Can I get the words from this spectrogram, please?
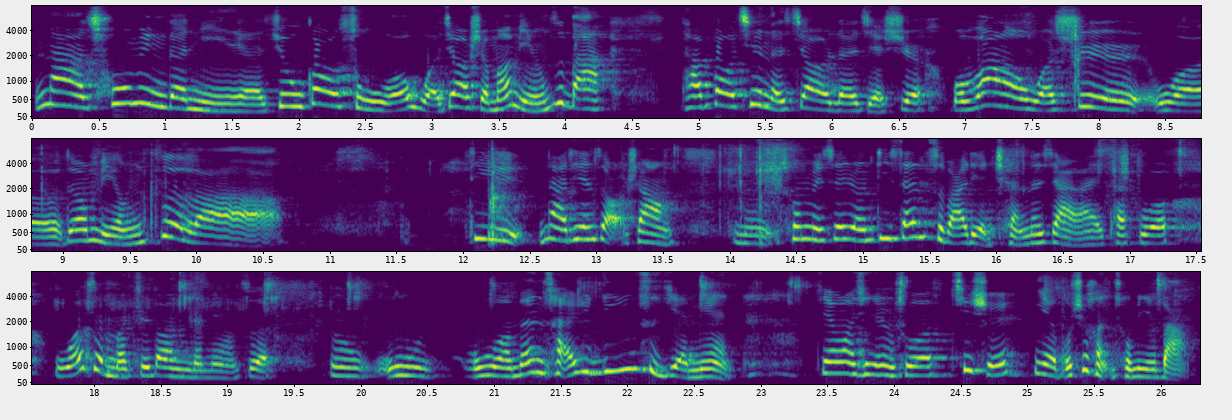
那聪明的你就告诉我我叫什么名字吧。”他抱歉的笑着解释：“我忘了我是我的名字了。”第那天早上，嗯，聪明先生第三次把脸沉了下来。他说：“我怎么知道你的名字？嗯，我我们才是第一次见面。”健忘先生说：“其实你也不是很聪明吧，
